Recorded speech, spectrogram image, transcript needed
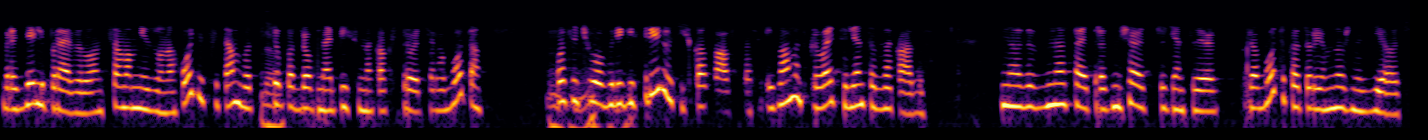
в разделе «Правила». Он в самом низу находится, там вот Да. все подробно описано, как строится работа. После Мгм. чего вы регистрируетесь как автор, и вам открывается лента заказов. На, на сайт размещают студенты работы, которые им нужно сделать.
